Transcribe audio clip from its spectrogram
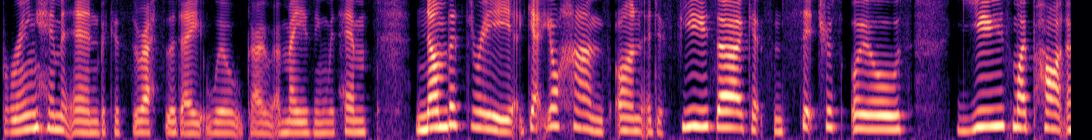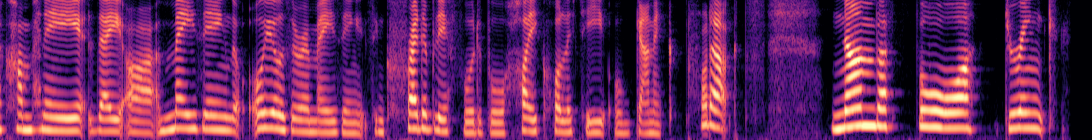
bring Him in because the rest of the day will go amazing with Him. Number three, get your hands on a diffuser, get some citrus oils. Use my partner company. They are amazing. The oils are amazing. It's incredibly affordable, high quality organic products. Number four, drink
